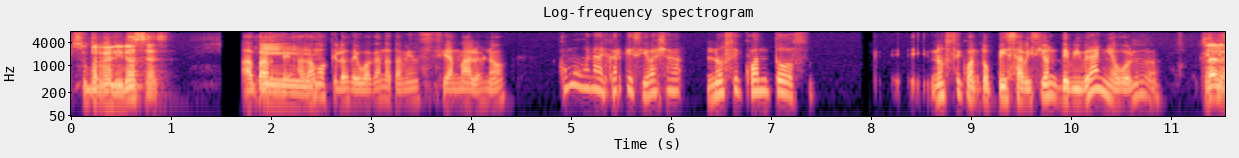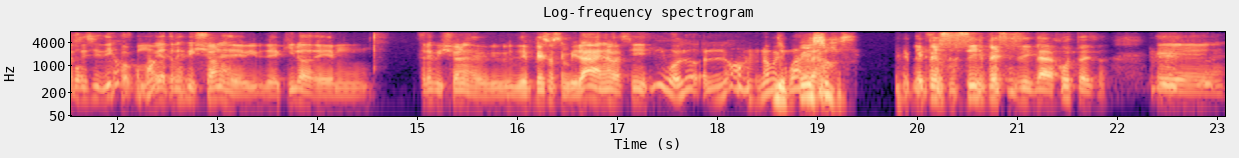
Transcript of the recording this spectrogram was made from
súper peligrosas. Aparte, hagamos que los de Wakanda también sean malos, ¿no? ¿Cómo van a dejar que se vaya no sé cuántos. Eh, no sé cuánto pesa visión de vibranio, boludo? Claro, sí, sí, dijo, como había 3 billones de, kilos de... 3 billones de, pesos en Virán, algo así. Sí, boludo, no, no me de Pesos. De pesos. sí, pesos, sí, claro, justo eso. Eh,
